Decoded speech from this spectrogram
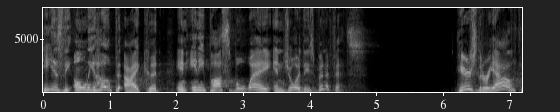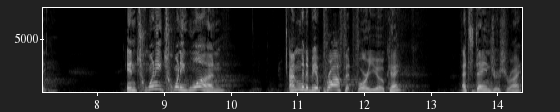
He is the only hope that I could, in any possible way, enjoy these benefits. Here's the reality. In 2021, I'm going to be a prophet for you, okay? That's dangerous, right?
